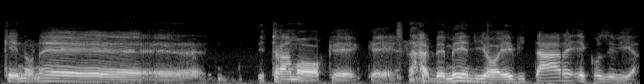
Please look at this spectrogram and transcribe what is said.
che non è, eh, diciamo che, che sarebbe meglio evitare e così via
